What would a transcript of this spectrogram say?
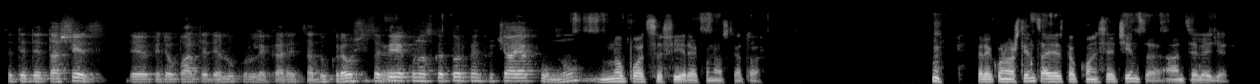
să te detașezi de, pe de o parte de lucrurile care îți aduc rău și să fii Da. recunoscător pentru ce ai acum, nu? Nu poți să fii recunoscător. Recunoștința este o consecință a înțelegerii.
